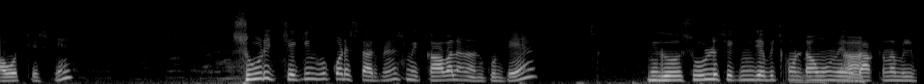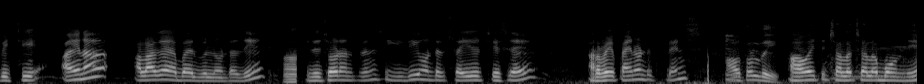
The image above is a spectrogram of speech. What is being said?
అవి వచ్చేసి సూడి చెకింగ్ కూడా ఇస్తారు ఫ్రెండ్స్ మీకు కావాలని అనుకుంటే. మీకు సూళ్ళు చెకింగ్ చేయించుకుంటాము మేము. డాక్టర్ని పిలిపించి. అయినా అలాగే అవైలబుల్ ఉంటుంది. ఇది చూడండి ఫ్రెండ్స్ ఇది ఉంటుంది సైజ్ వచ్చేసి అరవై పైన ఉంటుంది ఫ్రెండ్స్. అవతలది. ఆవు అయితే చాలా చాలా బాగుంది.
